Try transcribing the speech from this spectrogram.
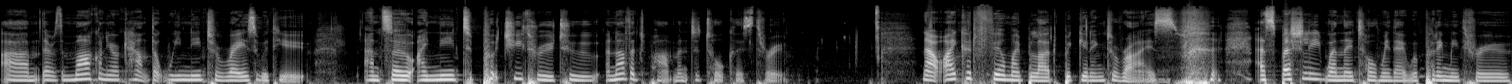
um, there is a mark on your account that we need to raise with you. And so I need to put you through to another department to talk this through. Now, I could feel my blood beginning to rise, especially when they told me they were putting me through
